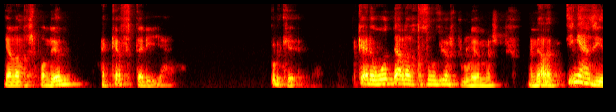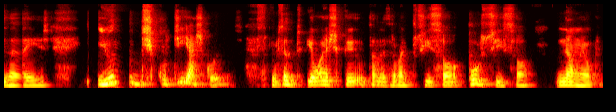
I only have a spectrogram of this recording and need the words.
E ela respondeu-lhe a cafetaria. Porquê? Porque era onde ela resolvia os problemas, onde ela tinha as ideias e onde discutia as coisas. E, portanto, eu acho que o teletrabalho por si só, por si só, não é o que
